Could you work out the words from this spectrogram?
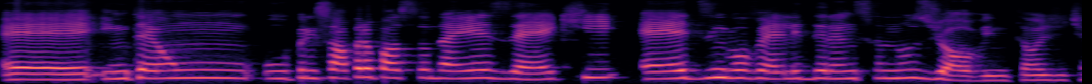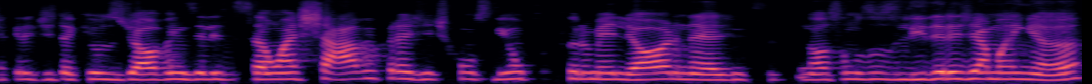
É, então, o principal propósito da ESEC é desenvolver a liderança nos jovens. Então, a gente acredita que os jovens eles são a chave para a gente conseguir um futuro melhor, né? Gente, nós somos os líderes de amanhã.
